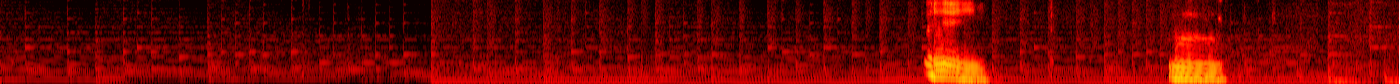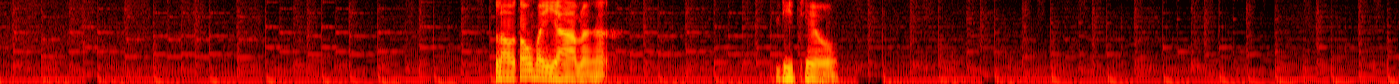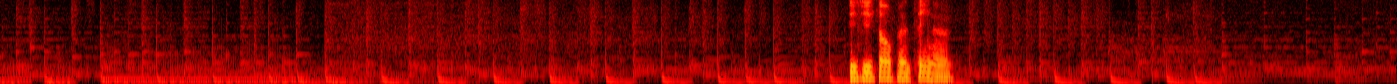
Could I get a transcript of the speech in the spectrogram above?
เอ้ยอืมเราต้องพยายามนะฮะ ดีเทล ดิจิ t a ลเพนติ้งนะ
